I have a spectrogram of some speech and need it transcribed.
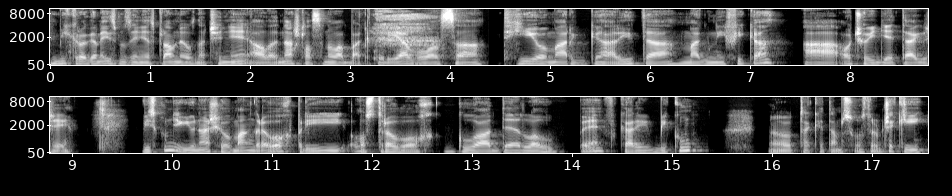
mikroorganizmus je nesprávne označenie, ale našla sa nová baktéria, volá sa Thiomargarita magnifica a o čo ide? Takže výskumník ju našiel v mangrovoch pri ostrovoch Guadeloupe v Karibiku. No, také tam sú ostrovčeky.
